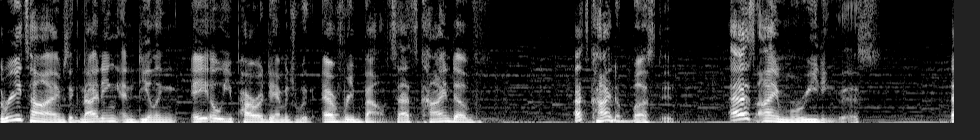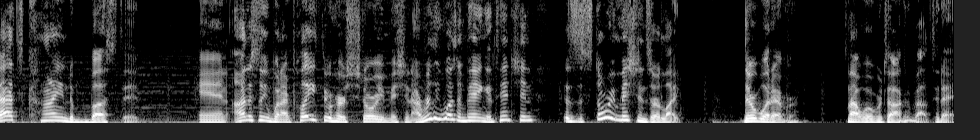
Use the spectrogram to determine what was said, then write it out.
three times, igniting and dealing AoE pyro damage with every bounce. That's kind of, that's kind of busted. As I'm reading this, that's kind of busted. And honestly, when I played through her story mission, I really wasn't paying attention because the story missions are like, they're whatever. It's not what we're talking about today.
